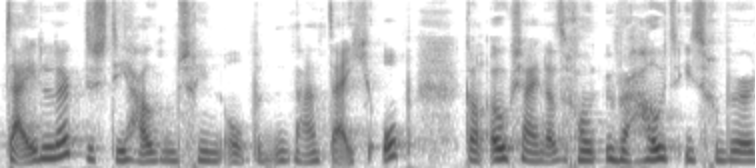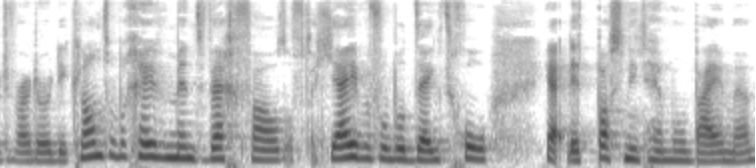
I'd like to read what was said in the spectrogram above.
tijdelijk, dus die houdt misschien op na een tijdje op. Kan ook zijn dat er gewoon überhaupt iets gebeurt waardoor die klant op een gegeven moment wegvalt. Of dat jij bijvoorbeeld denkt: Goh, ja, dit past niet helemaal bij me.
